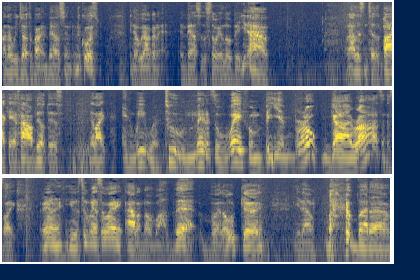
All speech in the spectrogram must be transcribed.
I know we joked about embellishing, and of course, you know, we are gonna embellish the story a little bit. You know how when I listen to the podcast, how I built this, they're like, and we were two minutes away from being broke, Guy Raz. And it's like, really? You was two minutes away? I don't know about that, but okay. You know, but but uh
